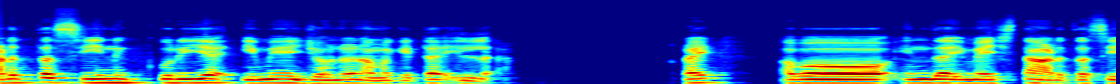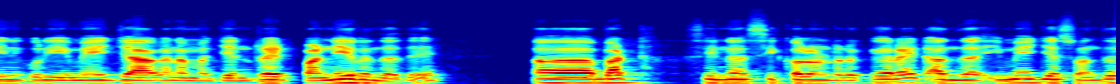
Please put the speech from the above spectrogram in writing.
அடுத்த சீனுக்குரிய இமேஜ் ஒன்று நம்மக்கிட்ட இல்லை. ரைட் அப்போது இந்த இமேஜ் தான் அடுத்த சீனுக்குரிய இமேஜாக நம்ம ஜென்ரேட் பண்ணியிருந்தது. பட் சின்ன சிக்கல் ஒன்று இருக்குது ரைட் அந்த இமேஜஸ் வந்து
